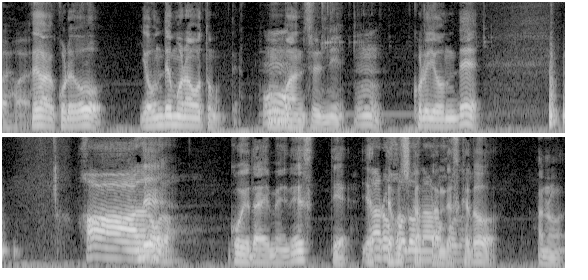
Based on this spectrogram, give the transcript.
はだからこれを読んでもらおうと思ってうん。本番中に。いうん。これ読んではあなるほでどこういう題名ですってやってほしかったんですけどあの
